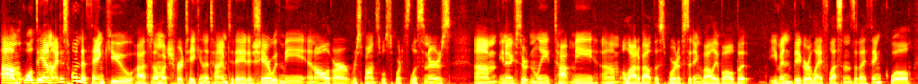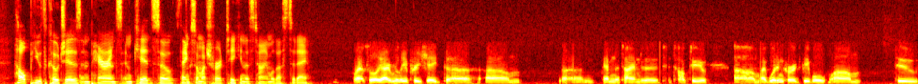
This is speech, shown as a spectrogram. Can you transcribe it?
Um, well, Dan, I just wanted to thank you uh, so much for taking the time today to share with me and all of our responsible sports listeners. Um, you know, you certainly taught me um, a lot about the sport of sitting volleyball, but even bigger life lessons that I think will help youth coaches and parents and kids. So, thanks so much for taking this time with us today. Well, absolutely, I really appreciate uh, um, um, having the time to, to talk to you. Um, I would encourage people to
